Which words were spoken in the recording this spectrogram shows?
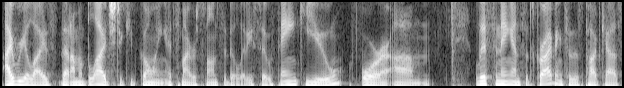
I realize that I'm obliged to keep going. It's my responsibility. So thank you for um, listening and subscribing to this podcast.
